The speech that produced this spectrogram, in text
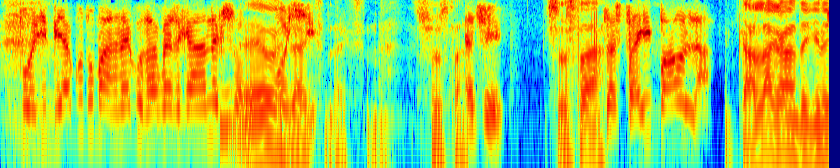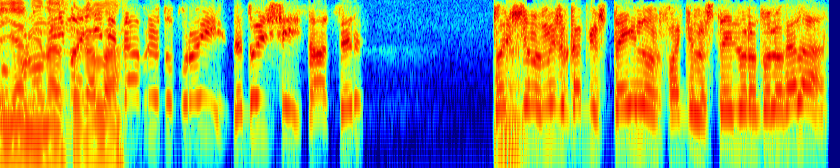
του Ολυμπιακού του Παναθηναϊκού θα βγάζει κανέναν έξω; Ε, όχι, εντάξει, εντάξει. Ναι. Σωστά. Έτσι. Σωστά. Σας τα είπα όλα. Καλά κάνατε κύριε Το Γιάννη, να πρόβλημα είστε καλά. γίνεται αύριο το πρωί. Δεν το έλυσε η Θάτσερ. Το Ναι. έλυσε νομίζω κάποιος Τέιλορ, φάκελος Τέιλορ, αν το λέω καλά.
